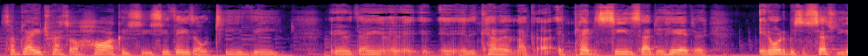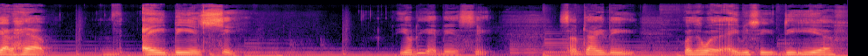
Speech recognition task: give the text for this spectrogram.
Sometimes you try so hard because you, see things on TV and everything, and it, it, it, it kind of like uh, it plants seeds inside your head. To, in order to be successful, you got to have A, B, and C. You don't need A, B, and C. Sometimes you need, what's it, what, A, B, C, D, E, F?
